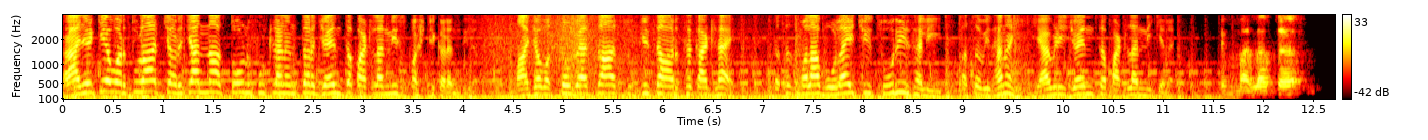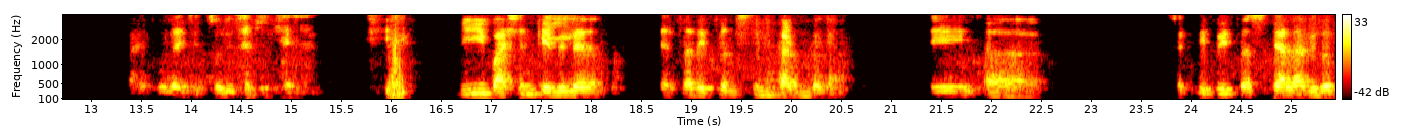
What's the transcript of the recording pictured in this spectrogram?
राजकीय वर्तुळात चर्चांना तोंड फुटल्यानंतर जयंत पाटलांनी स्पष्टीकरण दिलं. माझ्या वक्तव्याचा चुकीचा अर्थ काढलाय. तसंच मला बोलायची चोरी झाली असं विधानही यावेळी जयंत पाटलांनी केलंय. मला तर बोलायची चोरी झाली मी भाषण केलेलं त्याचा रेफरन्स तुम्ही काढून बघा. ते शक्तीपीठ रस्त्याला विरोध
